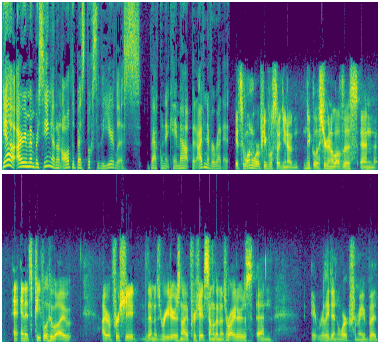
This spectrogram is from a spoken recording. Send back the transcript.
Yeah, I remember seeing it on all the best books of the year lists back when it came out, but I've never read it. It's one where people said, you know, Nicholas, you're going to love this and and it's people who I I appreciate them as readers and I appreciate some of them as writers and it really didn't work for me, but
